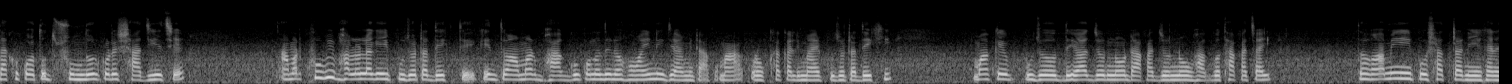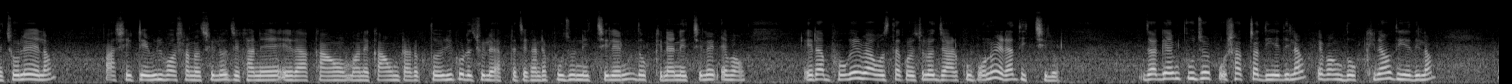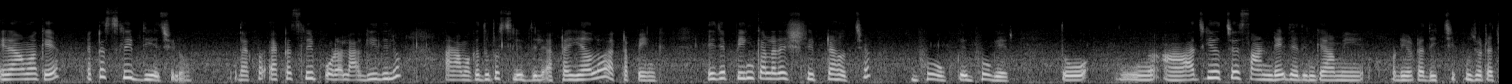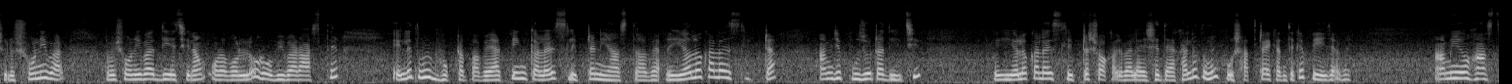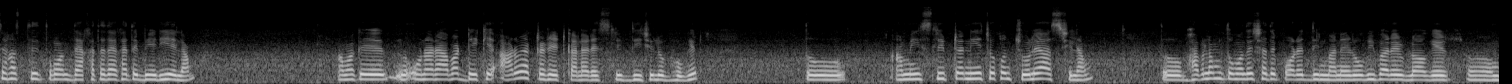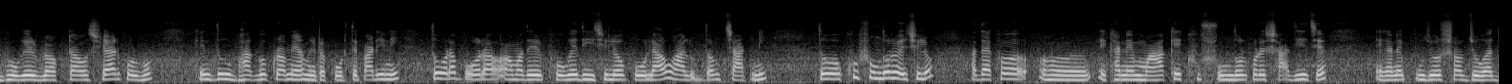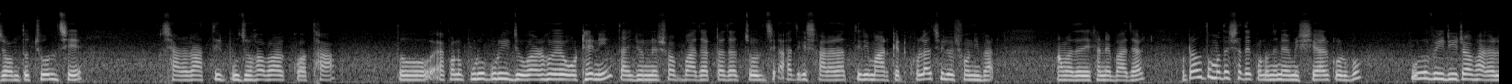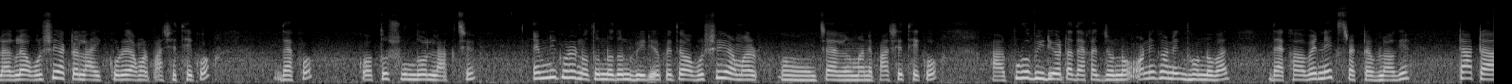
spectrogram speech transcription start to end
দেখো কত সুন্দর করে সাজিয়েছে। আমার খুবই ভালো লাগে এই পুজোটা দেখতে, কিন্তু আমার ভাগ্য কোনো দিনও হয়নি যে আমি মা রক্ষাকালী মায়ের পুজোটা দেখি। মাকে পুজো দেওয়ার জন্য, ডাকার জন্য ভাগ্য থাকা চাই। তো আমি প্রসাদটা নিয়ে এখানে চলে এলাম। পাশে টেবিল বসানো ছিল, যেখানে এরা কাউ মানে কাউন্টার তৈরি করেছিল। একটা যেখানটা পুজো নিচ্ছিলেন, দক্ষিণা নিচ্ছিলেন এবং এরা ভোগের ব্যবস্থা করেছিল, যার কুপনও এরা দিচ্ছিল। যাকে আমি পুজোর প্রসাদটা দিয়ে দিলাম এবং দক্ষিণাও দিয়ে দিলাম, এরা আমাকে একটা স্লিপ দিয়েছিল। দেখো, একটা স্লিপ ওরা লাগিয়ে দিল আর আমাকে দুটো স্লিপ দিল, একটা ইয়েলো একটা পিঙ্ক এই যে পিঙ্ক কালারের স্লিপটা হচ্ছে ভোগ, ভোগের। তো আজকে হচ্ছে সানডে যেদিনকে আমি অডিওটা দিচ্ছি, পুজোটা ছিল শনিবার, আমি শনিবার দিয়েছিলাম, ওরা বলল রবিবার আসতে এলে তুমি ভোগটা পাবে। আর পিঙ্ক কালারের স্লিপটা নিয়ে আসতে হবে। আর ইয়েলো কালারের স্লিপটা আমি যে পুজোটা দিয়েছি ওই ইয়েলো কালারের স্লিপটা সকালবেলা এসে দেখালে তুমি প্রসাদটা এখান থেকে পেয়ে যাবে। আমিও হাসতে হাসতে তোমার দেখাতে দেখাতে বেরিয়ে এলাম। আমাকে ওনারা আবার ডেকে আরও একটা রেড কালারের স্লিপ দিয়েছিল ভোগের। তো আমি স্লিপটা নিয়ে যখন চলে আসছিলাম, তো ভাবলাম তোমাদের সাথে পরের দিন মানে রবিবারের ব্লগের ভোগের ব্লগটাও শেয়ার করব। কিন্তু ভাগ্যক্রমে আমি ওটা করতে পারিনি। তো ওরা পোলাও আমাদের ভোগে দিয়েছিল পোলাও আলুর দম চাটনি। তো খুব সুন্দর হয়েছিল। আর দেখো এখানে মাকে খুব সুন্দর করে সাজিয়েছে। এখানে পুজোর সব জোগাড় যন্ত্র চলছে। সারা রাত্রির পুজো হবার কথা। তো এখনও পুরোপুরি জোগাড় হয়ে ওঠেনি, তাই জন্য সব বাজার টাজার চলছে। আজকে সারা রাত্রি মার্কেট খোলা ছিল শনিবার, আমাদের এখানে বাজার। ওটাও তোমাদের সাথে কোনোদিন আমি শেয়ার করব। পুরো ভিডিওটা ভালো লাগলে অবশ্যই একটা লাইক করে আমার পাশে থেকো। দেখো, কত সুন্দর লাগছে। এমনি করে নতুন নতুন ভিডিও পেতে অবশ্যই আমার চ্যানেল মানে পাশে থেকো। আর পুরো ভিডিওটা দেখার জন্য অনেক অনেক ধন্যবাদ। দেখা হবে নেক্সট একটা ব্লগে টাটা!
